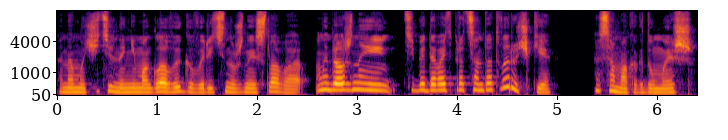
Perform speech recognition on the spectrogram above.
Она мучительно не могла выговорить нужные слова. «Мы должны тебе давать процент от выручки?» Сама как думаешь?»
